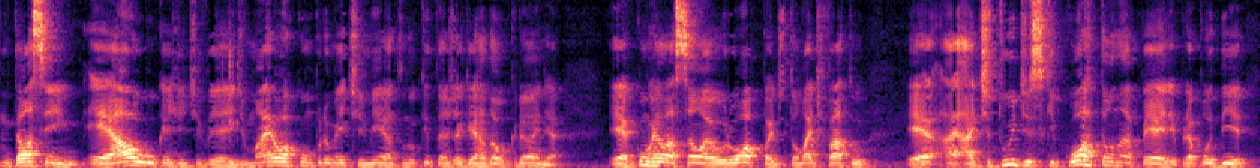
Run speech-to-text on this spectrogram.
Então, assim, é algo que a gente vê aí de maior comprometimento no que tange a guerra da Ucrânia é, com relação à Europa, de tomar de fato é, atitudes que cortam na pele para poder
